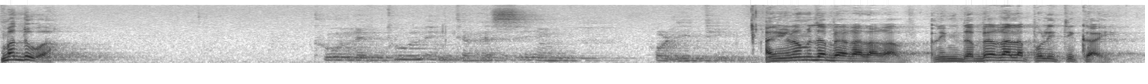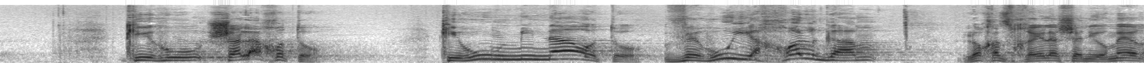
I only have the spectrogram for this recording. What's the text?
מדוע? כי הוא נטול אינטרסים פוליטיים. אני לא מדבר על הרב, אני מדבר על הפוליטיקאי. כי הוא שלח אותו, כי הוא מינה אותו, והוא יכול גם, לא חס וחלילה שאני אומר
